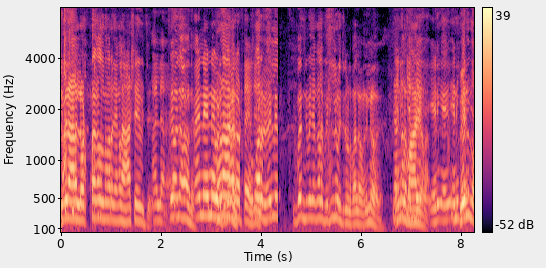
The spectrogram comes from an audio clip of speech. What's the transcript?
ഇവനാണ് ലൊട്ടകൾ എന്ന് പറഞ്ഞ് ഞങ്ങൾ ആക്ഷേപിച്ച്. ഇവൻ ഇവ ഞങ്ങളെ വെല്ലു വിളിച്ചിട്ടുള്ളൂ പല ഞങ്ങൾ വരുന്നോ?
